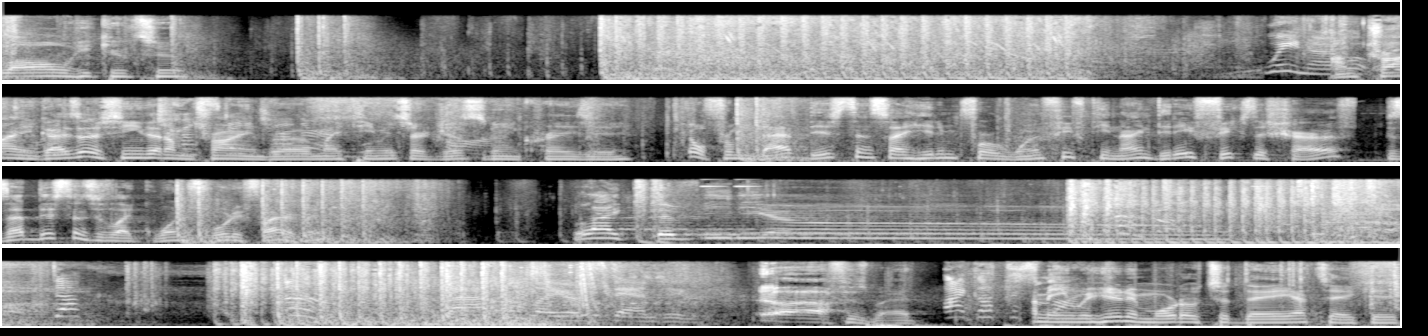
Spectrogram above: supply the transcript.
Lol, he killed two. I'm trying. Guys are seeing that I'm trying, bro. My teammates are just going crazy. Yo, from that distance, I hit him for 159. Did they fix the sheriff? Because that distance is like 145, right? Like the video. Duck. Last player standing. Ah, feels bad. I got the I mean, we're here in Immortal today. I take it.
